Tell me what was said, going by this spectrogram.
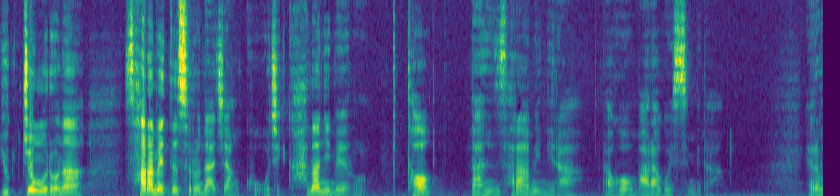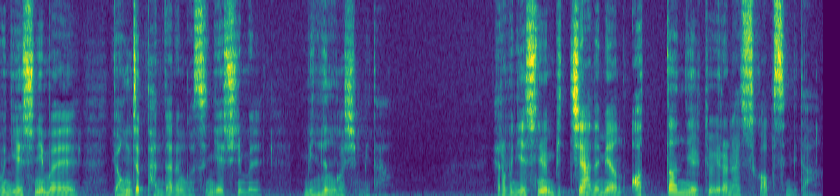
육종으로나 사람의 뜻으로 나지 않고 오직 하나님으로부터 난 사람이니라 라고 말하고 있습니다. 여러분 예수님을 영접한다는 것은 예수님을 믿는 것입니다. 여러분 예수님을 믿지 않으면 어떤 일도 일어날 수가 없습니다.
